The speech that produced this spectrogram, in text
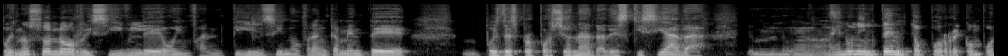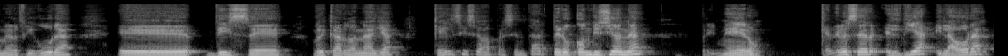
pues no solo risible o infantil, sino francamente, pues desproporcionada, desquiciada, mm, en un intento por recomponer figura, eh, dice Ricardo Anaya que él sí se va a presentar, pero condiciona, primero, que debe ser el día y la hora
